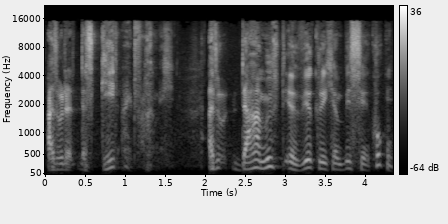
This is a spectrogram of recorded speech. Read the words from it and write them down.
Also das, das geht einfach nicht. Also da müsst ihr wirklich ein bisschen gucken.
